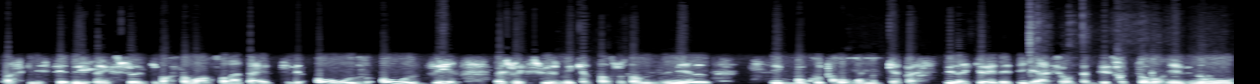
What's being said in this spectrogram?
parce qu'il sait des insultes qu'il va recevoir sur la tête. Puis, il ose, ose dire, ben, je m'excuse, mais 470 000, c'est beaucoup trop pour notre capacité d'accueil, d'intégration. Ça déstructure nos, nos,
